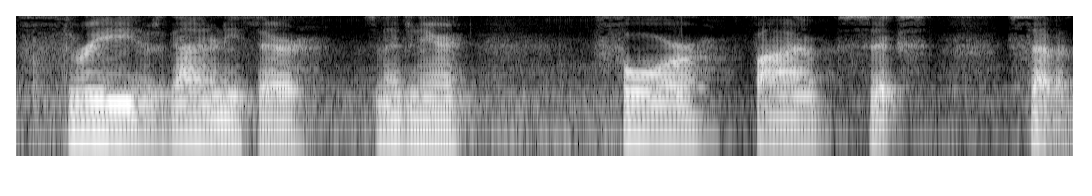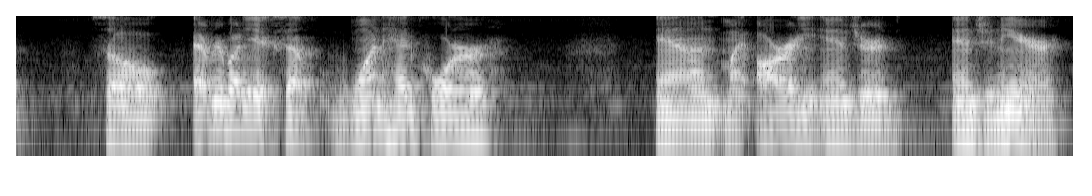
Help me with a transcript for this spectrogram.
three. There's a guy underneath there. It's an engineer. Four, five, six, seven. So everybody except one headquarter and my already injured engineer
